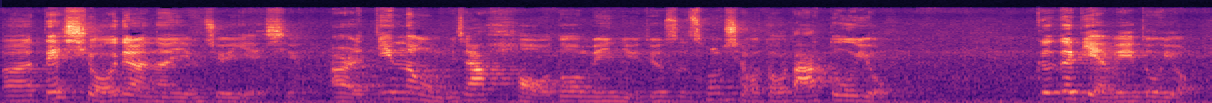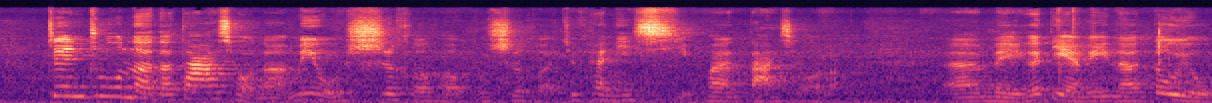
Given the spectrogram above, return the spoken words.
呃，戴小点呢也觉得也行。耳钉呢我们家好多美女就是从小到大都有，各个点位都有。珍珠呢的大小呢没有适合和不适合，就看你喜欢大小了。呃，每个点位呢都有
